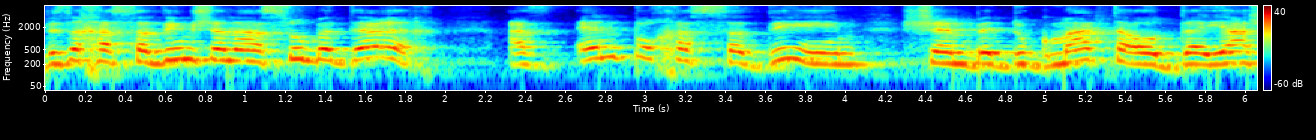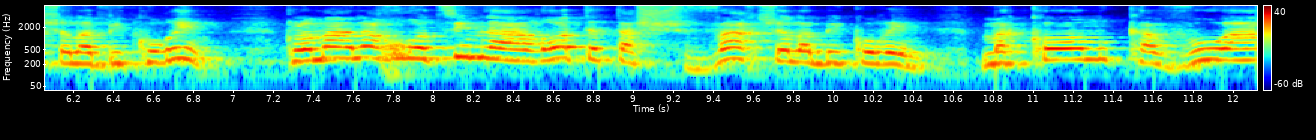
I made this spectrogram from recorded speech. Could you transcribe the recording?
וזה חסדים שנעשו בדרך. אז אין פה חסדים שהם בדוגמת ההודיה של הביקורים. כלומר, אנחנו רוצים להראות את השבח של הביקורים. מקום קבוע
